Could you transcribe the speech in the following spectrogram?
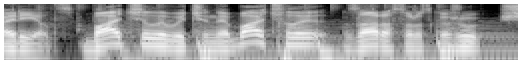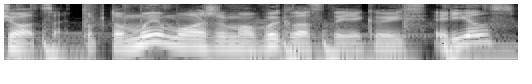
Reels. Бачили ви чи не бачили? Зараз розкажу, що це. Тобто, ми можемо викласти якийсь Reels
